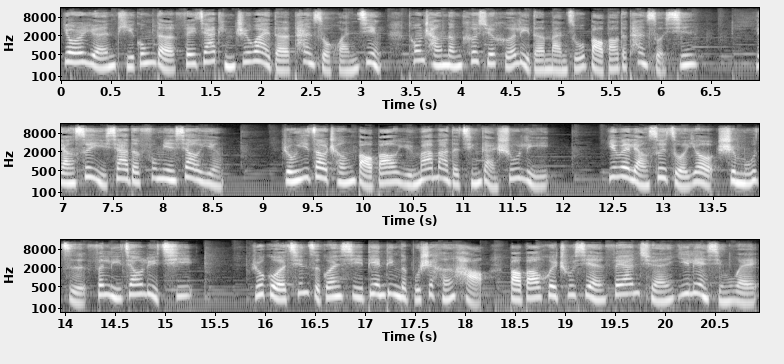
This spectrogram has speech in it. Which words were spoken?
幼儿园提供的非家庭之外的探索环境，通常能科学合理的满足宝宝的探索心。两岁以下的负面效应，容易造成宝宝与妈妈的情感疏离，因为两岁左右是母子分离焦虑期，如果亲子关系奠定的不是很好，宝宝会出现非安全依恋行为，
